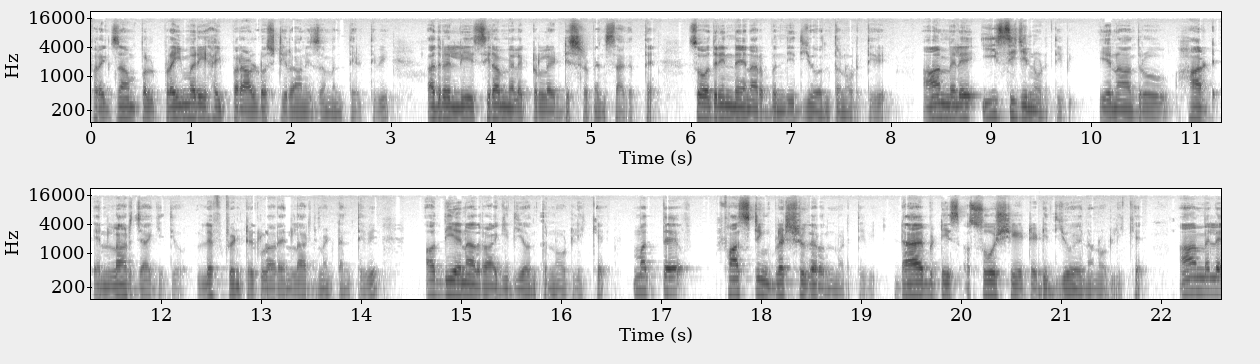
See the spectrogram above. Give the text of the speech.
ಫಾರ್ ಎಕ್ಸಾಂಪಲ್ ಪ್ರೈಮರಿ ಹೈಪರ್ ಆಲ್ಡೋಸ್ಟಿರಾನಿಸಮ್ ಅಂತ ಹೇಳ್ತೀವಿ. ಅದರಲ್ಲಿ ಸಿರಮ್ ಎಲೆಕ್ಟ್ರೋಲೈಟ್ ಡಿಸ್ಟರ್ಬೆನ್ಸ್ ಆಗುತ್ತೆ. ಸೊ ಅದರಿಂದ ಏನಾದ್ರು ಬಂದಿದೆಯೋ ಅಂತ ನೋಡ್ತೀವಿ. ಆಮೇಲೆ ಇ ಸಿ ಜಿ ನೋಡ್ತೀವಿ. ಏನಾದರೂ ಹಾರ್ಟ್ ಎನ್ಲಾರ್ಜ್ ಆಗಿದೆಯೋ, ಲೆಫ್ಟ್ ವೆಂಟ್ರಿಕ್ಯುಲರ್ ಎನ್ಲಾರ್ಜ್ಮೆಂಟ್ ಅಂತೀವಿ. ಅದು ಏನಾದರೂ ಆಗಿದೆಯೋ ಅಂತ ನೋಡಲಿಕ್ಕೆ. ಮತ್ತು ಫಾಸ್ಟಿಂಗ್ ಬ್ಲಡ್ ಶುಗರ್ ಒಂದು ಮಾಡ್ತೀವಿ. ಡಯಾಬಿಟೀಸ್ ಅಸೋಷಿಯೇಟೆಡ್ ಇದೆಯೋ ಏನೋ ನೋಡಲಿಕ್ಕೆ. ಆಮೇಲೆ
